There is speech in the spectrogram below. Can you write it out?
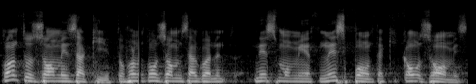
Quantos homens aqui, estou falando com os homens agora, nesse momento, nesse ponto aqui, com os homens.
